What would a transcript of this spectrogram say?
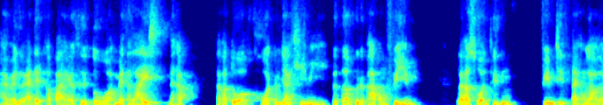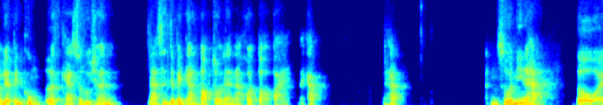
High Value Added เข้าไปก็คือตัว Metalize นะครับ แล้วก็ตัวโค้ดน้ำยาเคมีเพื่อเพิ่มคุณภาพของฟิล์ม แล้วก็ส่วนถึง ฟิล์มที่แปของเราเราเรียกเป็นกลุ่ม Earth Care Solution นะซึ่งจะเป็นการตอบโจทย์ในอนาคตต่อไปนะครับนะฮะส่วนนี้นะฮะโดย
